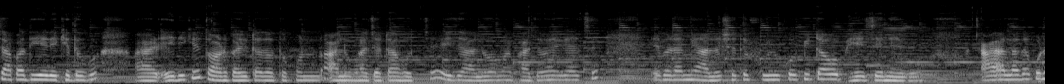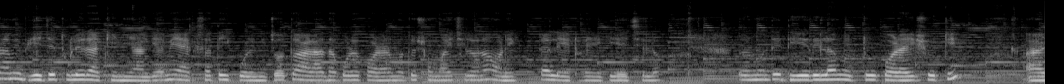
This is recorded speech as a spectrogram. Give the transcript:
চাপা দিয়ে রেখে দেবো। আর এদিকে তরকারিটা ততক্ষণ আলু ভাজাটা হচ্ছে, এই যে আলু আমার ভাজা হয়ে গেছে, এবার আমি আলুর সাথে ফুলকপিটাও ভেজে নেব। আর আলাদা করে আমি ভেজে তুলে রাখিনি, আগে আমি একসাথেই করে নিই। যত আলাদা করে করার মতো সময় ছিল না, অনেকটা লেট হয়ে গিয়েছিল। ওর মধ্যে দিয়ে দিলাম একটু কড়াইশুঁটি। আর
